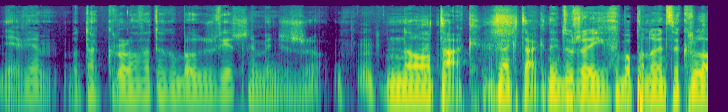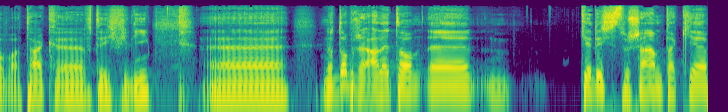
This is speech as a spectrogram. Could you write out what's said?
nie wiem, bo ta królowa to chyba już wiecznie będzie żyła. No tak, tak, tak. Najdłużej chyba panująca królowa, tak, e, w tej chwili. E, no dobrze, ale to kiedyś słyszałem takie,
